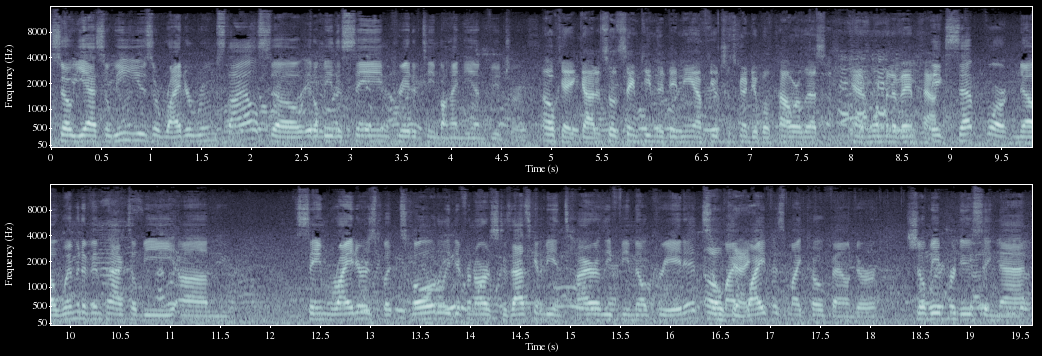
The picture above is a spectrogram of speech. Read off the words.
So yeah, so we use a writer room style, so it'll be the same creative team behind Neon Future, Okay, got it. So the same team that did Neon Future is going to do both Powerless and Women of Impact. except for no Women of Impact will be. Um, same writers, but totally different artists because that's going to be entirely female created. So my wife is my co-founder. She'll be producing that.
